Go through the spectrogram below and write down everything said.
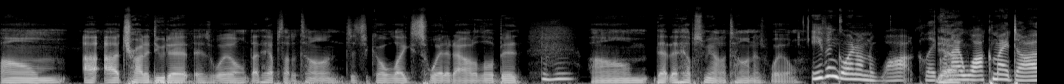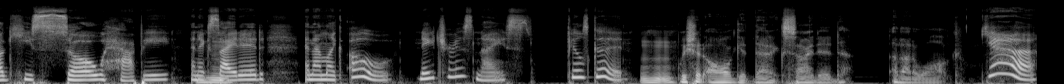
Um, I, I try to do that as well. That helps out a ton. Just to go like sweat it out a little bit. Mm-hmm. Um, that that helps me out a ton as well. Even going on a walk, like when I walk my dog, he's so happy and Mhm. excited, and I'm like, oh, nature is nice, feels good. hmm We should all get that excited about a walk. Yeah.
